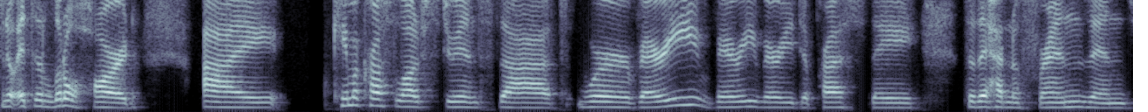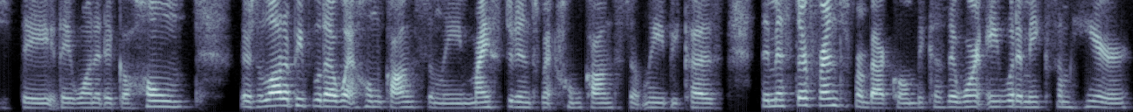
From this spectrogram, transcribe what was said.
you know it's a little hard i came across a lot of students that were very very very depressed. They so they had no friends and they they wanted to go home. There's a lot of people that went home constantly. My students went home constantly because they missed their friends from back home because they weren't able to make some here.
